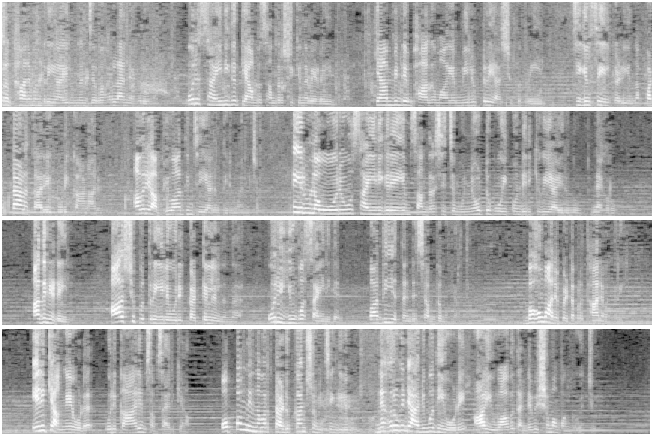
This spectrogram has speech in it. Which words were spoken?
പ്രധാനമന്ത്രിയായിരുന്ന ജവഹർലാൽ നെഹ്റു ഒരു സൈനിക ക്യാമ്പ് സന്ദർശിക്കുന്ന വേളയിൽ ക്യാമ്പിന്റെ ഭാഗമായ മിലിറ്ററി ആശുപത്രിയിൽ ചികിത്സയിൽ കഴിയുന്ന പട്ടാളക്കാരെ കൂടി കാണാനും അവരെ അഭിവാദ്യം ചെയ്യാനും തീരുമാനിച്ചു. ഇന്ത്യയിലുള്ള ഓരോ സൈനികരെയും സന്ദർശിച്ച് മുന്നോട്ടു പോയിക്കൊണ്ടിരിക്കുകയായിരുന്നു നെഹ്റു. അതിനിടയിൽ ആശുപത്രിയിലെ ഒരു കട്ടിലിൽ നിന്ന് ഒരു യുവ സൈനികൻ പതിയെ തന്റെ ശബ്ദമുയർത്തി. ബഹുമാനപ്പെട്ട പ്രധാനമന്ത്രി എനിക്ക് അങ്ങയോട് ഒരു കാര്യം സംസാരിക്കണം. ഒപ്പം നിന്നവർ തടുക്കാൻ ശ്രമിച്ചെങ്കിലും നെഹ്റുവിന്റെ അനുമതിയോടെ ആ യുവാവ് തന്റെ വിഷമം പങ്കുവച്ചു.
